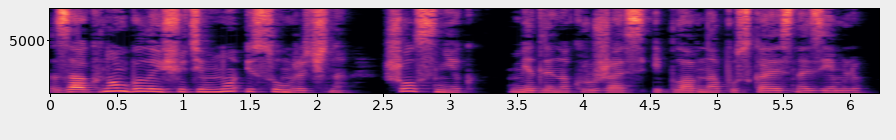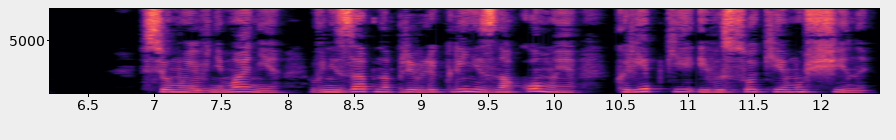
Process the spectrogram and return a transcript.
За окном было еще темно и сумрачно, шел снег, медленно кружась и плавно опускаясь на землю. Все мое внимание внезапно привлекли незнакомые, крепкие и высокие мужчины.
